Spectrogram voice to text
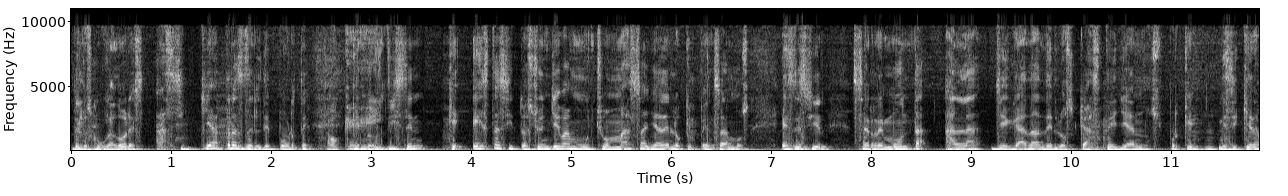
de los jugadores, a psiquiatras del deporte, que nos dicen que esta situación lleva mucho más allá de lo que pensamos. Es decir, se remonta a la llegada de los castellanos, porque ni siquiera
